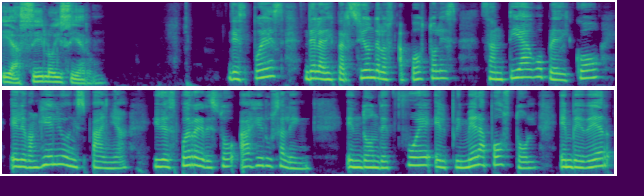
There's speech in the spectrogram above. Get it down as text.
y así lo hicieron. Después de la dispersión de los apóstoles, Santiago predicó el Evangelio en España y después regresó a Jerusalén, en donde fue el primer apóstol en beber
